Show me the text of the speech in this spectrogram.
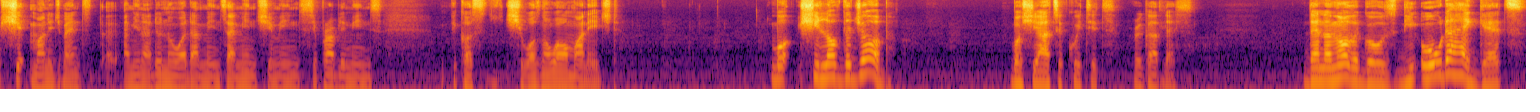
ship management. I mean, I don't know what that means. I mean, she means she probably means because she was not well managed. But she loved the job. But she had to quit it regardless. Then another goes, the older I get,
